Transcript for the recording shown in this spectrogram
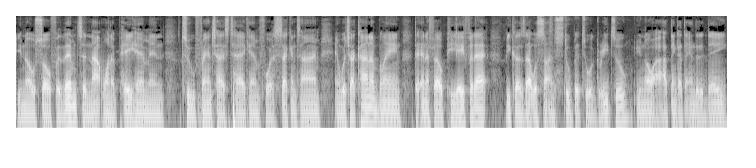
You know, so for them to not want to pay him and to franchise tag him for a second time, in which I kind of blame the NFLPA for that because that was something stupid to agree to. You know, I, think at the end of the day,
